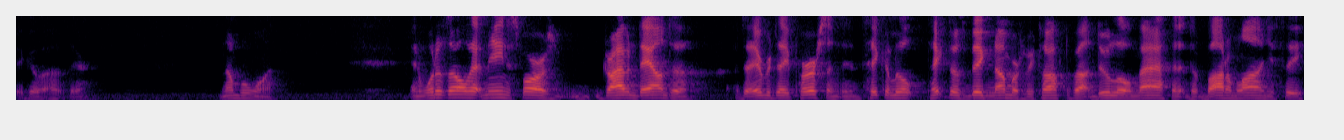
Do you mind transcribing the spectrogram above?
that go out there. Number one. And what does all that mean as far as driving down to the everyday person? And take a little take those big numbers we talked about and do a little math and at the bottom line you see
